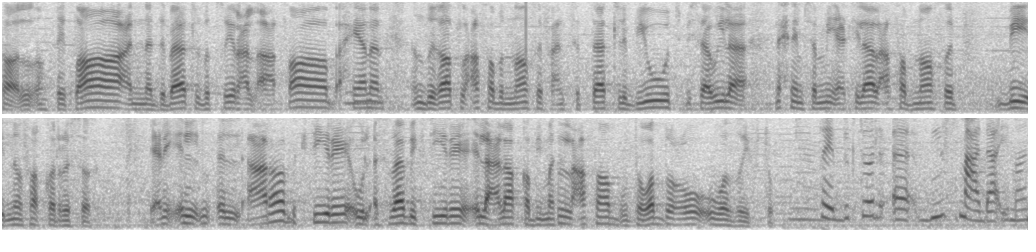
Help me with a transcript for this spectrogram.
الانقطاع الندبات اللي بتصير على الأعصاب أحيانا انضغاط العصب الناصف عند ستات البيوت بيساوي لها نحن بنسميه اعتلال عصب ناصف بنفق الرسغ. يعني الأعراض كثيره والأسباب كثيره لها علاقة بمكان العصب وتوضعه ووظيفته. طيب دكتور آه، بنسمع دائما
